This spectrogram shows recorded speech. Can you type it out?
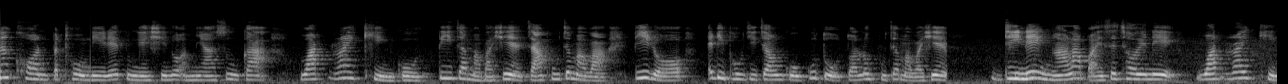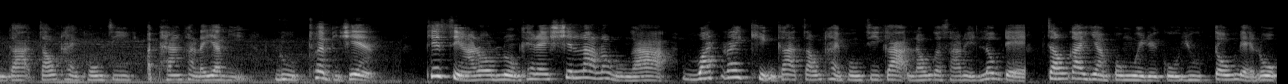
နခွန်ပထုံနေတဲ့သူငယ်ရှင်တို့အများစုက what right king ကိုတီးကြမှာပါရှင်ကြားဖူးကြမှာပါပြီးတော့အဲ့ဒီဖုန်ကြီးเจ้าကိုကုသိုလ်တွားလုပ်ဖူးကြမှာပါရှင်ဒီနေ့9လပိုင်း16ရက်နေ့ what right king ကเจ้าထိုင်ဖုန်ကြီးအဖမ်းခံလိုက်ရပြီလူထွက်ပြီရှင်ဖြစ်စဉ်ကတော့လွန်ခဲ့တဲ့၈လလောက်လုံးက what right king ကเจ้าထိုင်ဖုန်ကြီးကလောင်းကစားတွေလှုပ်တယ်ကျောင်းကရံပုံငွေတွေကိုယူတုံးတယ်လို့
